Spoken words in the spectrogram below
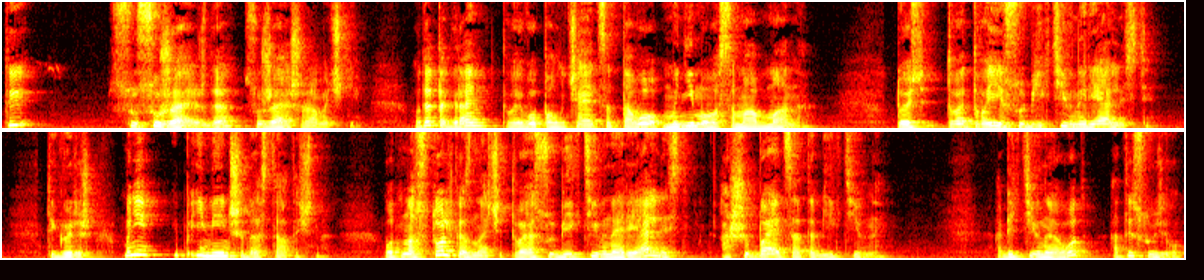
ты сужаешь, да, сужаешь рамочки. Вот эта грань твоего, получается, того мнимого самообмана. То есть твоей субъективной реальности. Ты говоришь, мне и меньше достаточно. Вот настолько, значит, твоя субъективная реальность ошибается от объективной. Объективная вот, а ты сузил.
